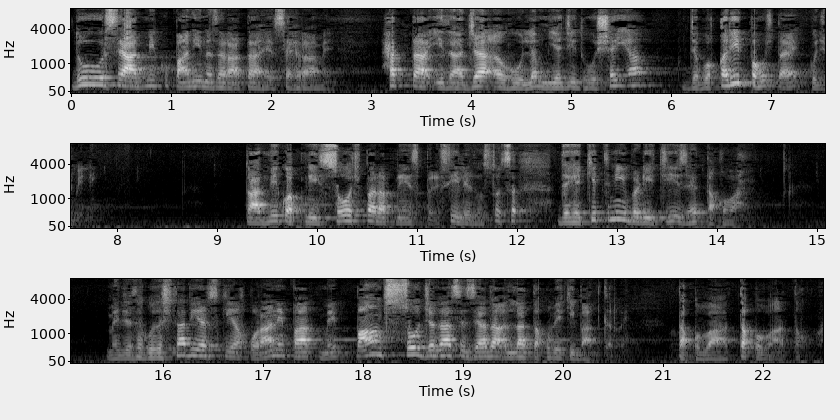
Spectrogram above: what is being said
دور سے آدمی کو پانی نظر آتا ہے صحرا میں۔ حتیٰ اذا جاءه لم يجده شيئا جب وہ قریب پہنچتا ہے، کچھ بھی نہیں۔ تو آدمی کو اپنی سوچ پر، اپنی اس پر، اسی لیے دوستو دیکھیں کتنی بڑی چیز ہے تقوی۔ میں جیسے گزشتہ بھی عرض کیا، قرآن پاک میں پانچ سو جگہ سے زیادہ اللہ تقوی کی بات کر رہے ہیں۔ تقوی تقوی تقوی۔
